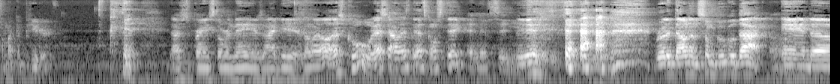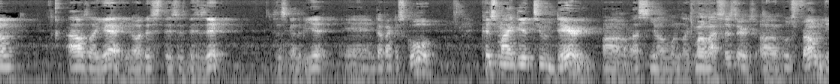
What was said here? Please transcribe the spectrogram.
on my computer. I was just brainstorming names and ideas. I'm like, oh, that's cool. That's how that's, that's gonna stick. NFC. Yeah. Wrote it down in some Google Doc, Uh-huh. and um, I was like, yeah, you know, this this is this is it. This is gonna be it. And got back to school. Pitched my idea to Derry. Um, that's you know one like one of my sisters um, who's from the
